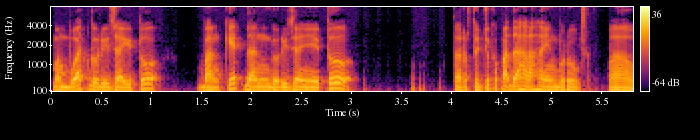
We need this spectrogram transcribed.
membuat Goriza itu bangkit dan Gorizanya itu tertuju kepada hal-hal yang buruk. Wow.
